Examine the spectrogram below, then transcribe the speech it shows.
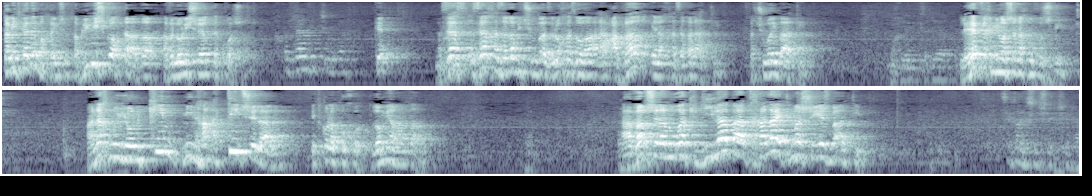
אתה מתקדם בחיים שלך, בלי לשכוח את העבר, אבל לא להישאר תקוע שם. חוזר בתשובה. כן. זה, זה החזרה בתשובה, זה לא חזרה לעבר, אלא חזרה לעתיד. התשובה היא בעתיד. להפך ממה שאנחנו חושבים. אנחנו יונקים מן העתיד שלנו את כל הכוחות, לא מהעבר. העבר שלנו רק גילה בהתחלה את מה שיש בעתיד. סליחה, יש לי שאלה.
